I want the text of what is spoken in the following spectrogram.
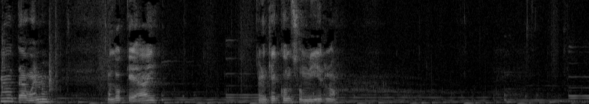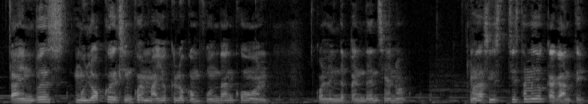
Ah, está bueno. Es lo que hay. Hay que consumirlo. También pues muy loco el 5 de mayo que lo confundan con, con la independencia, ¿no? O sea, sí, está medio cagante.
